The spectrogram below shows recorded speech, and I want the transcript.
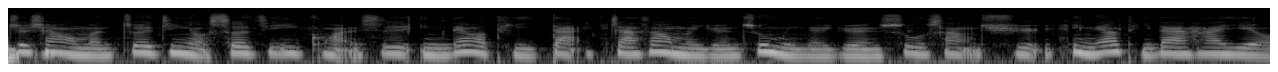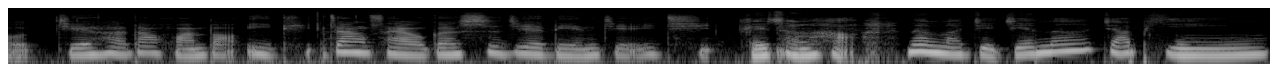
就像我们最近有设计一款是饮料提袋，加上我们原住民的元素上去。饮料提袋它也有结合到环保议题，这样才有跟世界连接一起，非常好。那么姐姐呢？嘉平，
